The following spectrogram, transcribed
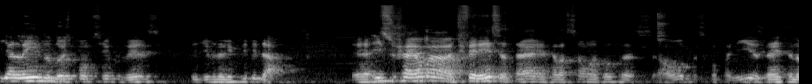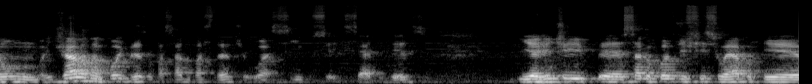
ir além do 2,5 vezes de dívida líquida é, isso já é uma diferença tá, em relação às outras, a outras companhias, né? Então, não, a gente já alavancou a empresa no passado bastante, chegou a 5, 6, 7 vezes. E a gente é, sabe o quanto difícil é, porque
